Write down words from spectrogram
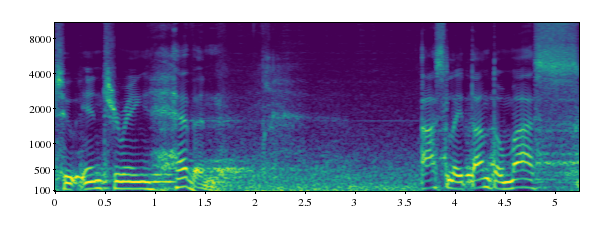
to entering heaven. Hazle tanto más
